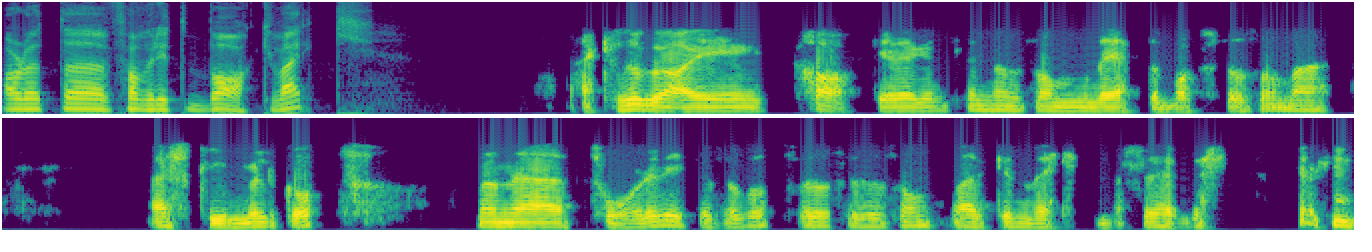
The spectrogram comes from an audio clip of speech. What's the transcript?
Har du et favoritt favorittbakverk? Jeg er ikke så glad i kaker, egentlig, men sånn hvetebakst og sånn er, er skummelt godt. Men jeg tåler ikke så godt, for å si det sånn. Verken vektmessig eller,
